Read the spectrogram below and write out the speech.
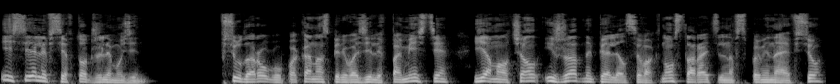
и сели все в тот же лимузин. Всю дорогу, пока нас перевозили в поместье, я молчал и жадно пялился в окно, старательно вспоминая все,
